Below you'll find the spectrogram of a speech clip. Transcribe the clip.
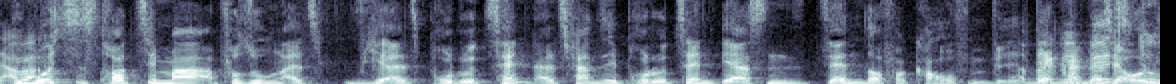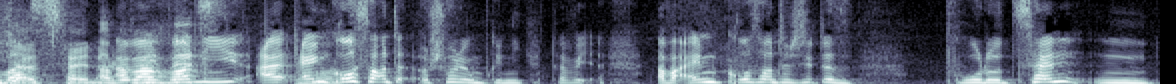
aber du musst es trotzdem mal versuchen, als wir als Produzent, als Fernsehproduzent, der es einen Sender verkaufen will. Der kann das ja auch nicht was, als Fan. Aber Ronny, ein, ein großer Unter Entschuldigung, Brini, aber ein großer Unterschied ist, Produzenten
